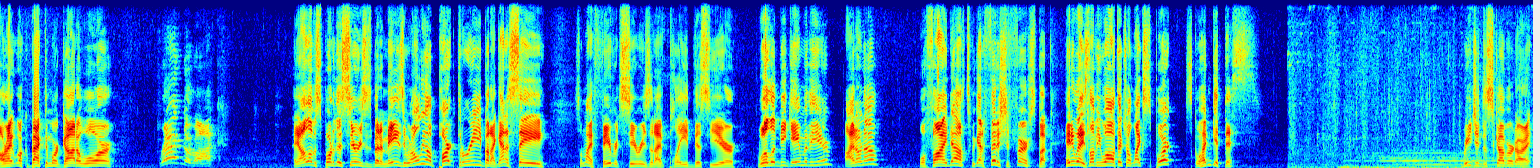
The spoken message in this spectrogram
All right, welcome back to more God of War Ragnarok. Hey, all of the support of this series has been amazing. We're only on part three, but I gotta say, it's one of my favorite series that I've played this year. Will it be Game of the Year? I don't know. We'll find out. We gotta finish it first. But anyways, love you all. Thanks for all the like support. Let's go ahead and get this. Region discovered. All right.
